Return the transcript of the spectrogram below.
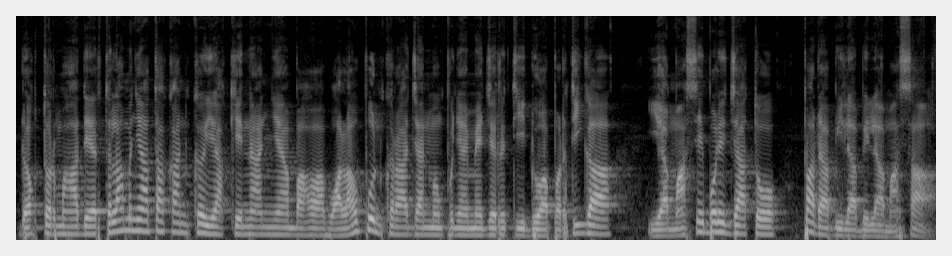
Dr. Mahathir telah menyatakan keyakinannya bahawa walaupun kerajaan mempunyai majoriti 2 per 3, ia masih boleh jatuh pada bila-bila masa.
